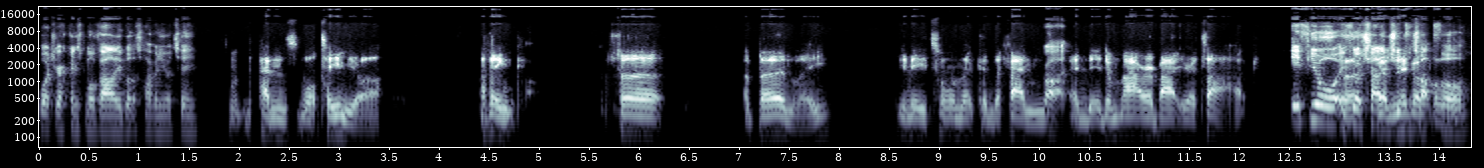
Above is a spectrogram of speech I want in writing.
What do you reckon is more valuable to have on your team? It depends what team you are. I think for a Burnley, you need someone that can defend, Right. and it doesn't matter about your attack. If you're if But you're for challenging for top four,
